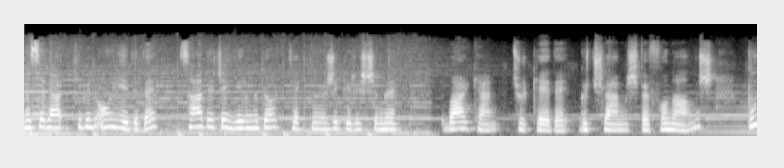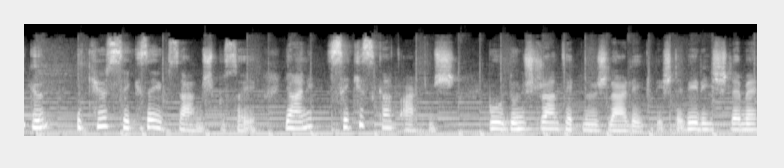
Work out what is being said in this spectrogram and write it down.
Mesela 2017'de sadece 24 teknoloji girişimi varken Türkiye'de güçlenmiş ve fon almış. Bugün 208'e yükselmiş bu sayı. Yani 8 kat artmış. Bu dönüştüren teknolojilerle ilgili işte veri işleme,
